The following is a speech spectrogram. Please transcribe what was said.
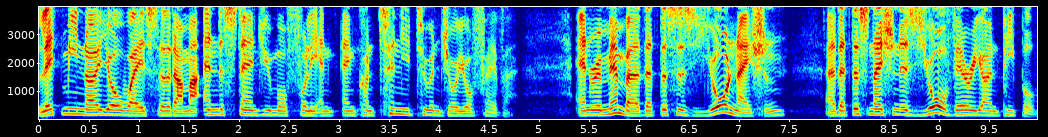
let me know your ways so that I might understand you more fully and, and continue to enjoy your favor. And remember that this is your nation, and that this nation is your very own people.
